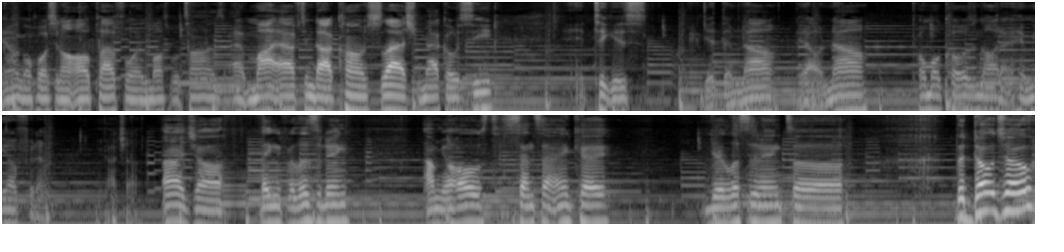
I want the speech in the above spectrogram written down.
And I'm gonna post it on all platforms multiple times at myafton.com slash macoc. And tickets, get them now. They out now. Promo codes and all that. Hit me up for them. Got y'all. All right, y'all. Thank you for listening. I'm your host, Sensa NK. You're listening to the dojo.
